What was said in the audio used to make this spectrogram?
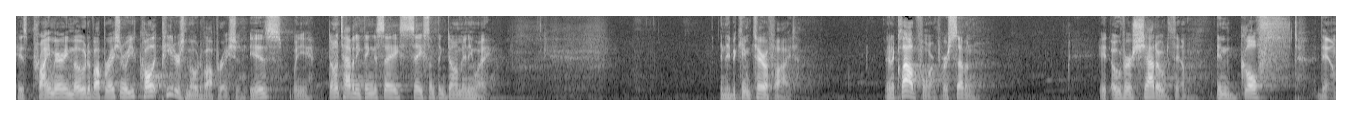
His primary mode of operation, or you call it Peter's mode of operation, is when you don't have anything to say, say something dumb anyway. And they became terrified. And a cloud formed, verse 7. It overshadowed them, engulfed them.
